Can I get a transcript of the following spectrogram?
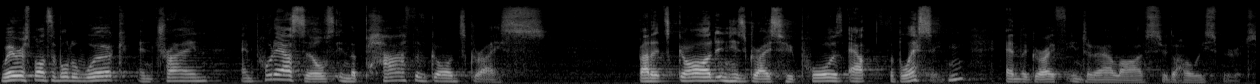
We're responsible to work and train and put ourselves in the path of God's grace. But it's God in His grace who pours out the blessing and the growth into our lives through the Holy Spirit.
